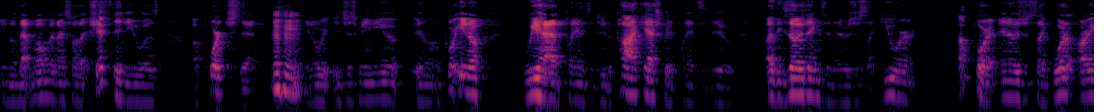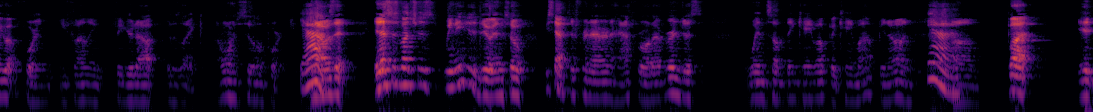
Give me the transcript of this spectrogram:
you know, that moment I saw that shift in you was a porch sit. hmm You know, it just mean you, you know, por- you know, we had plans to do the podcast, we had plans to do uh, these other things, and it was just like you weren't up for it, and it was just like, what are you up for? And you finally figured out it was like, I want to sit on the porch. And Yeah. that was it. And that's as much as we needed to do. And so we sat there for an hour and a half or whatever, and just when something came up, it came up, you know, and Yeah. um, but it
